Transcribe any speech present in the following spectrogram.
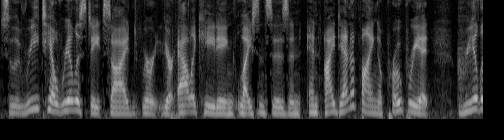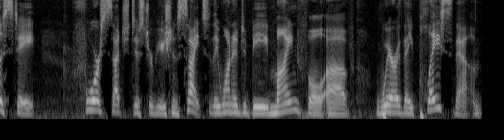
So the retail real estate side where they're allocating licenses and, and identifying appropriate real estate for such distribution sites. So they wanted to be mindful of where they place them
